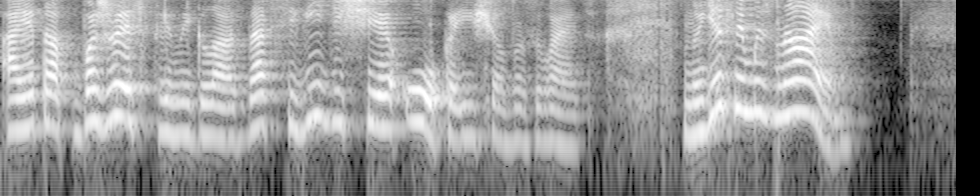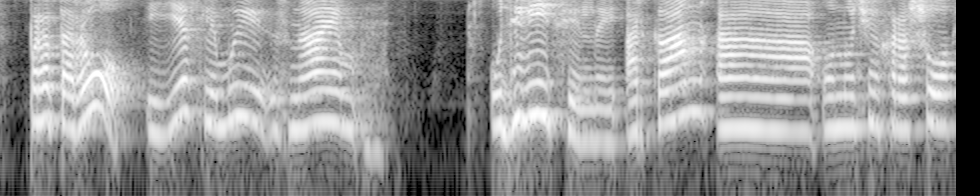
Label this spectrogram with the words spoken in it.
а это божественный глаз, да, всевидящее око еще называется. Но если мы знаем про Таро, и если мы знаем удивительный аркан, а, он очень хорошо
